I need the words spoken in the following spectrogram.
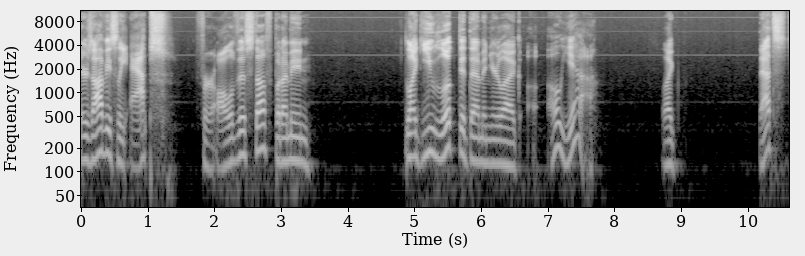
there's obviously apps for all of this stuff, but I mean, like you looked at them and you're like, oh, yeah. Like, that's.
